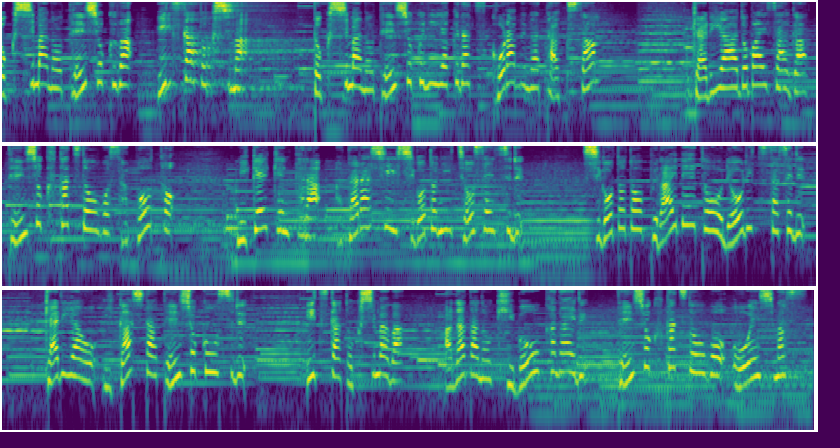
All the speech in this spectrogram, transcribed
徳島の転職はいつか徳島。徳島の転職に役立つコラムがたくさん。キャリアアドバイザーが転職活動をサポート。未経験から新しい仕事に挑戦する仕事とプライベートを両立させるキャリアを生かした転職をするいつか徳島はあなたの希望を叶える転職活動を応援します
